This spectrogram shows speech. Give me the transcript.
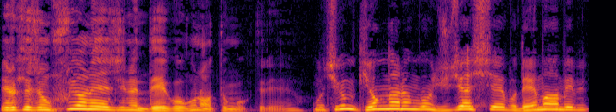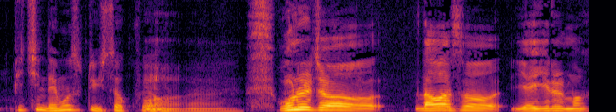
이렇게 좀 후련해지는 네 곡은 어떤 곡들이에요? 뭐 지금 기억나는 건 유지아 씨의 뭐 내 마음에 비친 내 모습도 있었고요. 어, 네. 오늘 저 나와서 얘기를 막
